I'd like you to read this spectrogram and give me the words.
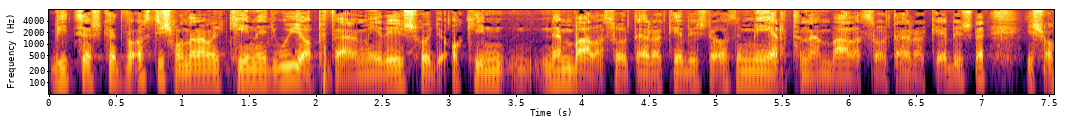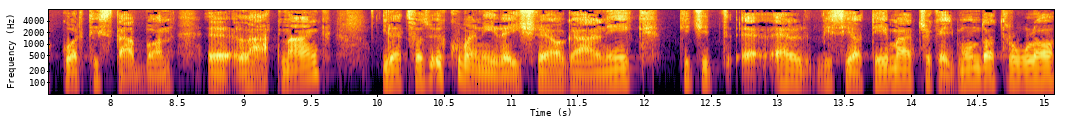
vicceskedve azt is mondanám, hogy kéne egy újabb felmérés, hogy aki nem válaszolt erre a kérdésre, az miért nem válaszolt erre a kérdésre, és akkor tisztábban látnánk, illetve az ökumenére is reagálnék, kicsit elviszi a témát, csak egy mondat róla,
